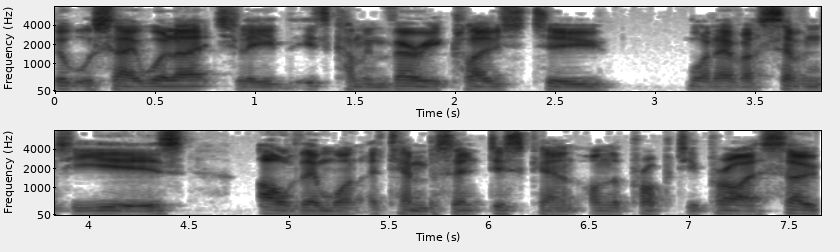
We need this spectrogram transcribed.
that will say, well, actually, it's coming very close to whatever 70 years. I'll then want a 10% discount on the property price. So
